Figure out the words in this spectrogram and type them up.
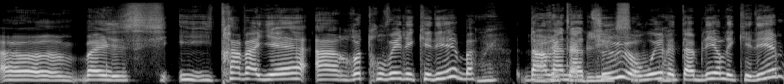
euh, ben, il travaillait à retrouver l'équilibre dans la nature, oui, rétablir l'équilibre.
